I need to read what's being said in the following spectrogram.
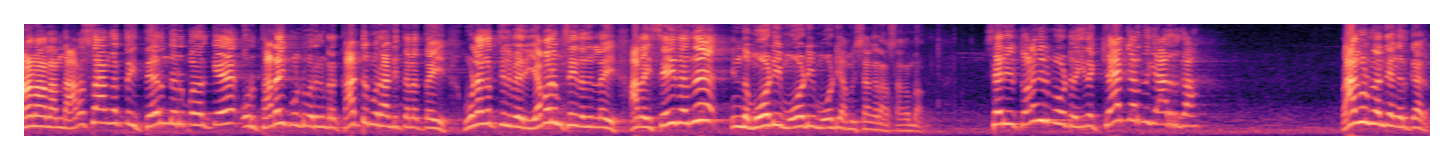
ஆனால் அந்த அரசாங்கத்தை தேர்ந்தெடுப்பதற்கே ஒரு தடை கொண்டு வருகின்ற காட்டுமிராண்டித்தனத்தை உலகத்தில் வேறு எவரும் செய்ததில்லை. அதை செய்தது இந்த மோடி மோடி மோடி அமித்ஷாங்கிற அரசாங்கம் தான் சரி இது தொலைஞ்சிட்டு போட்டு இதை கேட்கறதுக்கு யார் இருக்கா? ராகுல் காந்தி அங்கே இருக்கார்.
